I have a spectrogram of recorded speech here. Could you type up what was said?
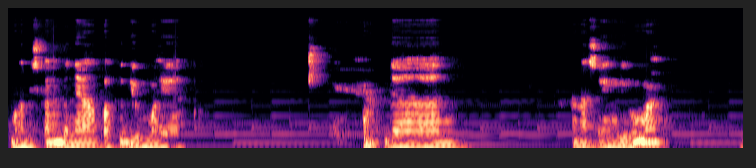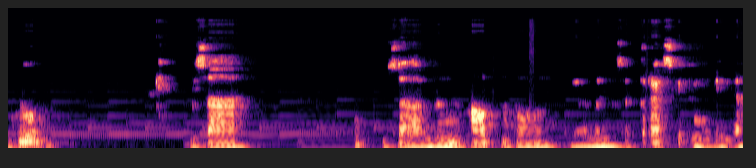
menghabiskan banyak waktu di rumah ya. Dan karena sering di rumah itu bisa bisa burn out atau ya banyak stres gitu mungkin ya.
